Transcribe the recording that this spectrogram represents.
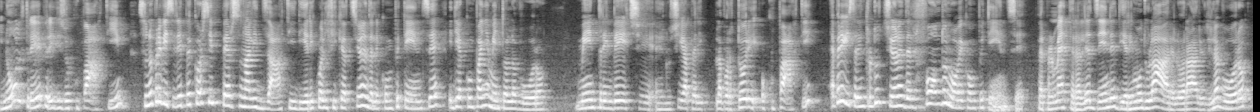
Inoltre, per i disoccupati sono previsti dei percorsi personalizzati di riqualificazione delle competenze e di accompagnamento al lavoro, mentre invece, eh, Lucia, per i lavoratori occupati è prevista l'introduzione del Fondo Nuove Competenze per permettere alle aziende di rimodulare l'orario di lavoro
